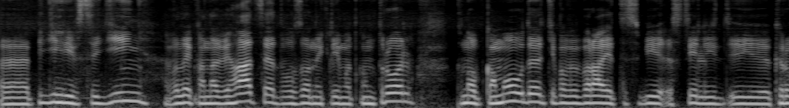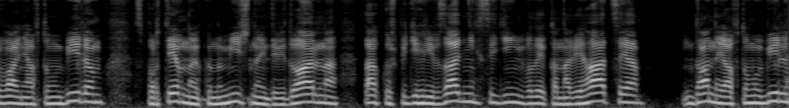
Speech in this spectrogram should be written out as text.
е, підігрів сидінь, велика навігація, двохзонний клімат-контроль, кнопка моуди, типу вибираєте собі стиль керування автомобілем, спортивна, економічна, індивідуальна. Також підігрів задніх сидінь, велика навігація. Даний автомобіль.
